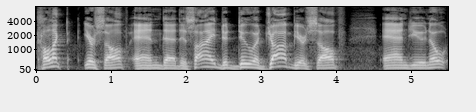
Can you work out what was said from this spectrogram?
collect yourself and uh, decide to do a job yourself, and you don't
